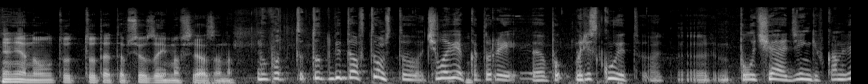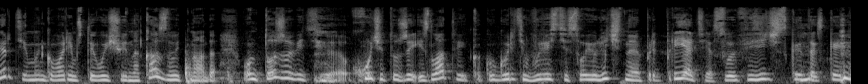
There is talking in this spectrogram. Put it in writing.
Не-не, ну тут, тут это все взаимосвязано. Ну вот тут беда в том, что человек, который э, рискует, э, получая деньги в конверте, мы говорим, что его еще и наказывать надо, он тоже ведь э, хочет уже из Латвии, как вы говорите, вывести свое личное предприятие, свое физическое, так сказать,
